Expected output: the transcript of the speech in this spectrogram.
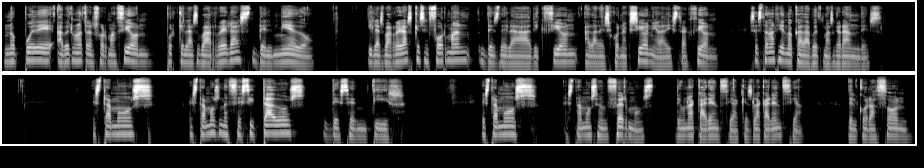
no puede haber una transformación porque las barreras del miedo y las barreras que se forman desde la adicción a la desconexión y a la distracción se están haciendo cada vez más grandes. Estamos, estamos necesitados de sentir. Estamos, estamos enfermos de una carencia que es la carencia del corazón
